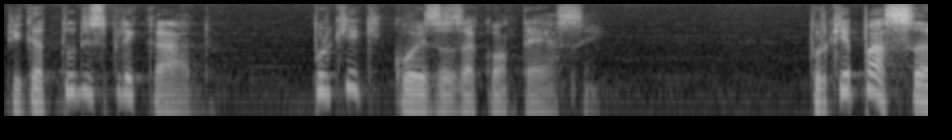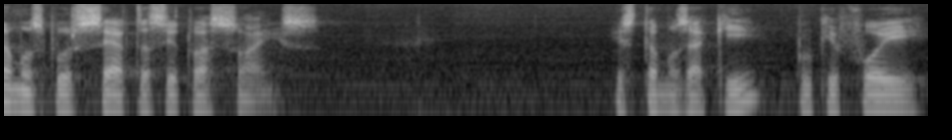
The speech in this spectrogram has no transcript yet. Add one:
fica tudo explicado. Por que, que coisas acontecem? Por que passamos por certas situações? Estamos aqui porque foi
